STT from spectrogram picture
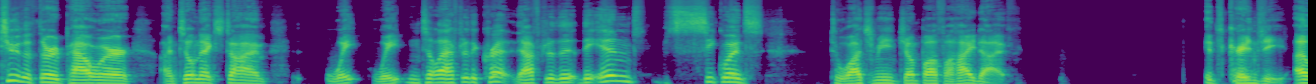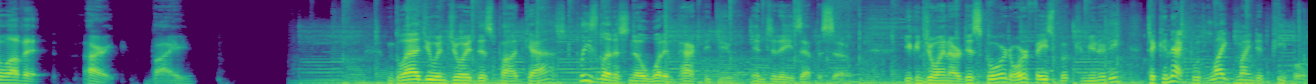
to the third power. Until next time, wait, wait until after the credit, after the the end sequence to watch me jump off a high dive. It's cringy. I love it. All right, bye. I'm glad you enjoyed this podcast. Please let us know what impacted you in today's episode. You can join our Discord or Facebook community to connect with like minded people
